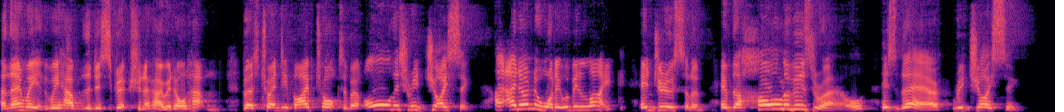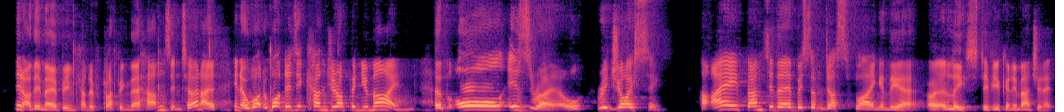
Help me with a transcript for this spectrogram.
And then we, we have the description of how it all happened. Verse 25 talks about all this rejoicing. I, I don't know what it would be like in Jerusalem if the whole of Israel is there rejoicing. You know, they may have been kind of clapping their hands in turn. I, you know, what, what does it conjure up in your mind? of all Israel rejoicing. I fancy there'd be some dust flying in the air, or at least, if you can imagine it.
